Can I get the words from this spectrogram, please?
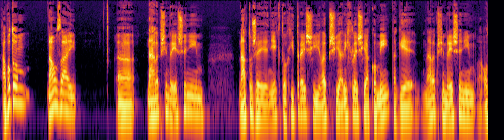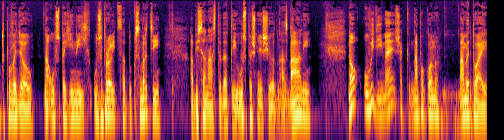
A potom naozaj uh, najlepším riešením na to, že je niekto chytrejší, lepší a rýchlejší ako my, tak je najlepším riešením a odpoveďou na úspech iných uzbrojiť sa tu k smrti, aby sa nás teda tí úspešnejší od nás báli, No, uvidíme, však napokon máme tu aj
